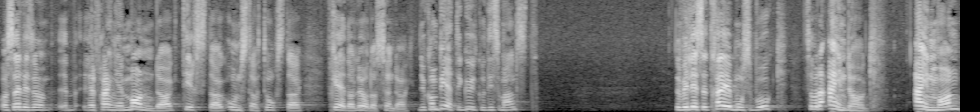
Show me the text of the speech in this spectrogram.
Og så er liksom refrenget mandag, tirsdag, onsdag, torsdag, fredag, lørdag, søndag. Du kan be til Gud hvor tid som helst. Når vi leser Tredje Mosebok, så var det én dag. Én mann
